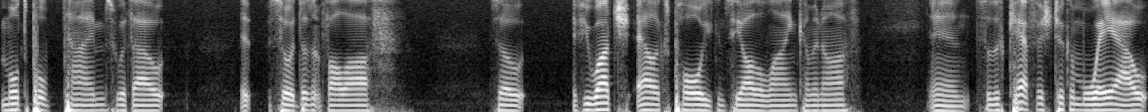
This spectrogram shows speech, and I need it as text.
multiple times without it so it doesn't fall off. So if you watch Alex pole, you can see all the line coming off. And so this catfish took him way out,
